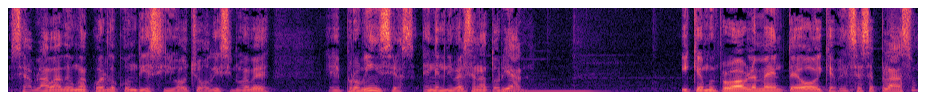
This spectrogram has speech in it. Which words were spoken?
se hablaba de un acuerdo con 18 o 19 eh, provincias en el nivel senatorial. Y que muy probablemente hoy, que vence ese plazo,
